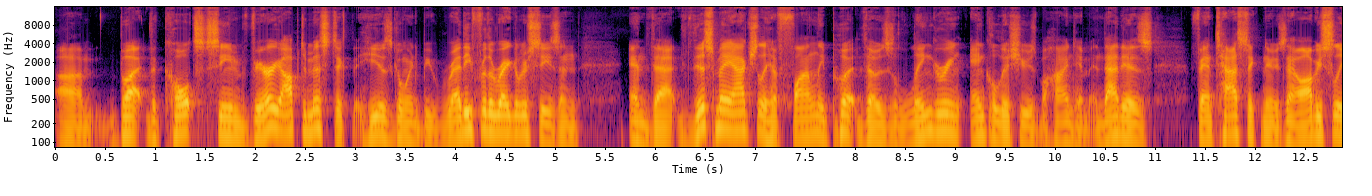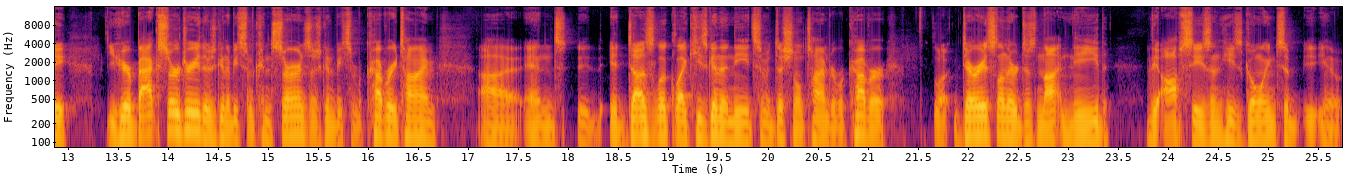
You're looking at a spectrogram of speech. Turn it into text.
Um, but the Colts seem very optimistic that he is going to be ready for the regular season and that this may actually have finally put those lingering ankle issues behind him. And that is fantastic news. Now, obviously, you hear back surgery, there's going to be some concerns, there's going to be some recovery time. Uh, and it, it, does look like he's going to need some additional time to recover. Look, Darius Leonard does not need the offseason. He's going to, you know,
